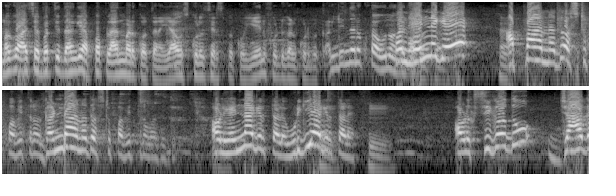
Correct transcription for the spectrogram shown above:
ಮಗು ಆಚೆ ಬರ್ತಿದ್ದಂಗೆ ಅಪ್ಪ ಪ್ಲಾನ್ ಮಾಡ್ಕೋತಾನೆ. ಯಾವ ಸ್ಕೂಲ್ ಸೇರಿಸ್ಬೇಕು ಏನು ಫುಡ್ಗಳು ಕೊಡ್ಬೇಕು ಅಲ್ಲಿಂದನೂ ಕೂಡ ಅವನು ಒಂದ್ ಹೆಣ್ಣಿಗೆ ಅಪ್ಪ ಅನ್ನೋದು ಅಷ್ಟು ಪವಿತ್ರ ಗಂಡ ಅನ್ನೋದು ಅಷ್ಟು ಪವಿತ್ರವಾದದ್ದು. ಅವಳು ಹೆಣ್ಣಾಗಿರ್ತಾಳೆ ಹುಡುಗಿಯಾಗಿರ್ತಾಳೆ. ಅವಳಿಗೆ ಸಿಗೋದು ಜಾಗ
